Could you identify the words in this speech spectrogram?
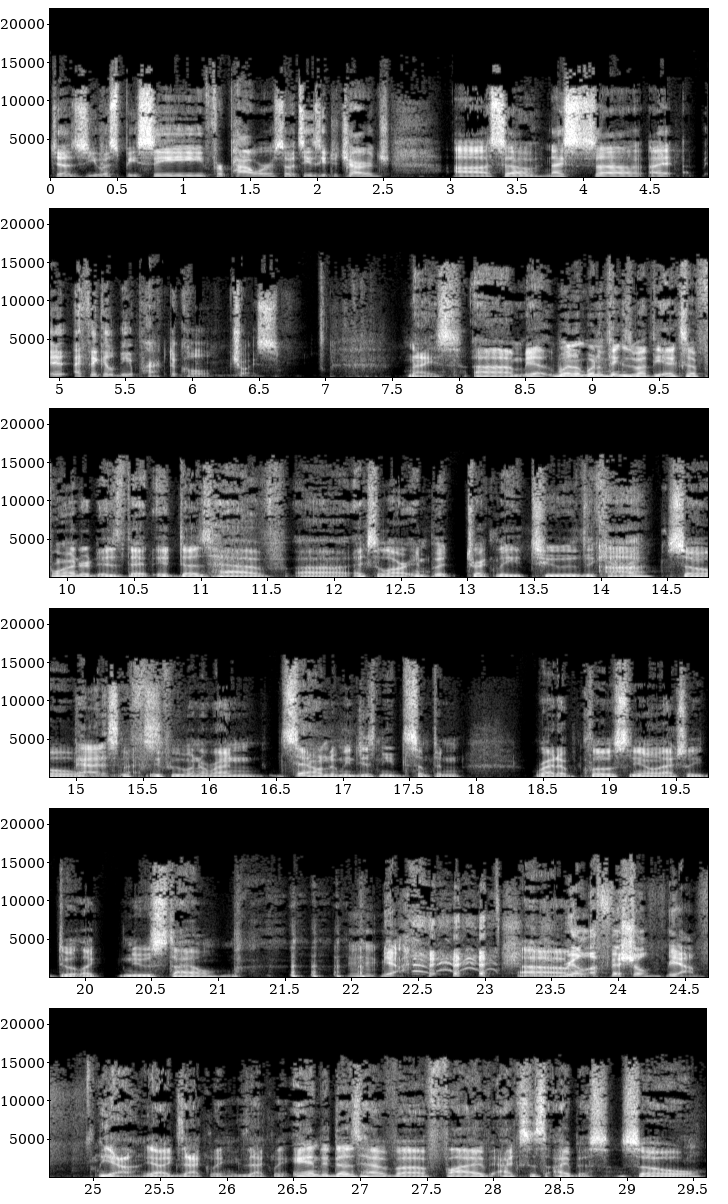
does USB-C for power. So it's easy to charge. Uh, so nice. Uh, I, it, I think it'll be a practical choice. Nice. Um, yeah, one, one of the things about the XF400 is that it does have uh, XLR input directly to the camera. so that is if, nice. if we want to run sound and we just need something right up close, you know, actually do it like news style. Yeah. Real official. Yeah. yeah, yeah, exactly, exactly. And it does have uh, five axis IBIS. So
